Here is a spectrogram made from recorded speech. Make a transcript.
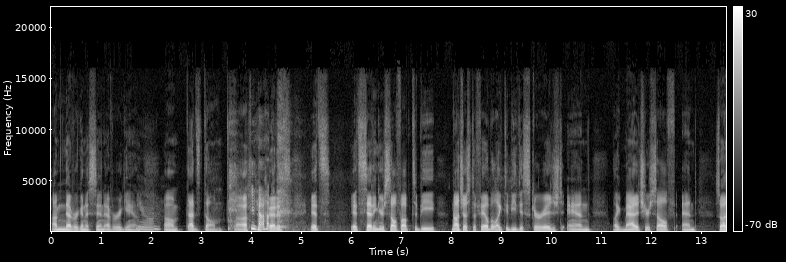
I'm never gonna sin ever again. yeah. Um, that's dumb. Uh, Yeah. and it's it's it's setting yourself up to be not just to fail, but like to be discouraged and like mad at yourself. And so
